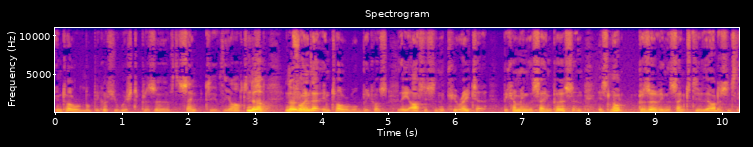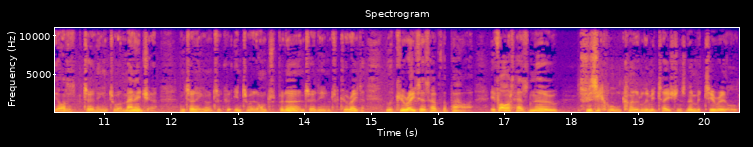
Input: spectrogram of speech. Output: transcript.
intolerable because you wish to preserve the sanctity of the artist? No, no, you find no. that intolerable because the artist and the curator becoming the same person is not preserving the sanctity of the artist, it's the artist turning into a manager and turning into, into an entrepreneur and turning into a curator. The curators have the power. If art has no physical kind of limitations, no material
